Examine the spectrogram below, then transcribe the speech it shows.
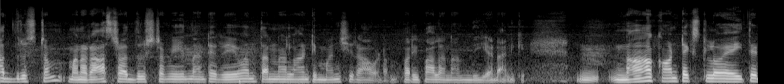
అదృష్టం మన రాష్ట్ర అదృష్టం ఏంటంటే రేవంత్ అన్న లాంటి మనిషి రావడం పరిపాలన అందియడానికి. నా కాంటెక్స్ట్లో అయితే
